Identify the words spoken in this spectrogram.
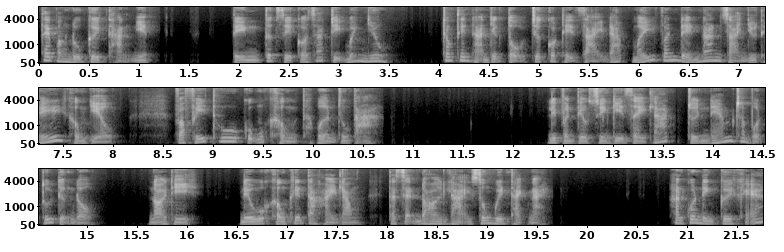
thay bằng nụ cười thản nhiên. Tin tức gì có giá trị bấy nhiêu? Trong thiên hạ những tổ chức có thể giải đáp mấy vấn đề nan giải như thế không nhiều, và phí thu cũng không thấp hơn chúng ta. Lý Vân Tiêu suy nghĩ giây lát rồi ném ra một túi đựng đồ. Nói đi, nếu không khiến ta hài lòng, ta sẽ đòi lại số nguyên thạch này. Hàn Quân Đình cười khẽ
